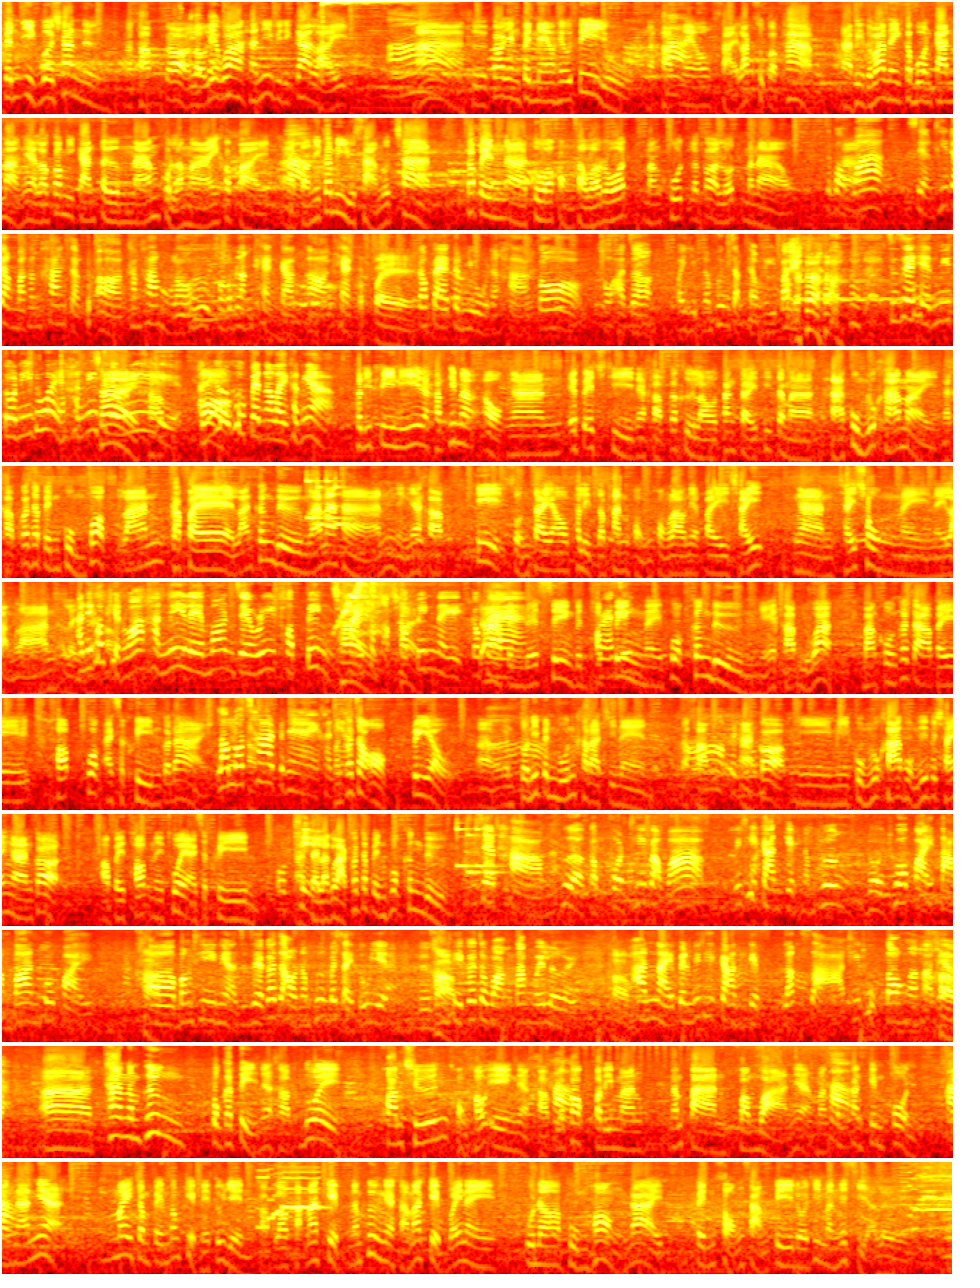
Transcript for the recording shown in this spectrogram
เป็นอีกเวอร์ชันหนึ่งนะครับก็เราเรียกว่า Honey Vinegar Light อ่า อ่าคือก็ยังเป็นแนวเฮลตี้อยู่นะครับค่ะแนวสายรักสุขภาพอ่าเพียงแต่ว่าในกระบวนการหมักเนี่ยเราก็มีการเติมน้ำผลไม้เข้าไปอาตอนนี้ก็มีอยู่ 3 รสชาติ ก็เป็นอ่าตัวของสาวรสมังคุดแล้วก็รสมะนาว จะบอกว่าเสียงที่ดังมาข้างๆ จากอ่าข้างๆของเราก็คือเขากำลังแข่งกันอ่าแข่งกาแฟ กาแฟกันอยู่นะคะ ก็เขาอาจจะมาหยิบน้ำผึ้งจากแถวนี้ไปซินเซเห็นมีตัวนี้ด้วยฮันนี่ใช่เจลลี่ครับอันนี้ก็ก็คือเป็นอะไรคะเนี่ย พอดีปีนี้นะครับที่มาออกงาน FHT นะครับก็คือเราตั้งใจที่จะมาหากลุ่มลูกค้าใหม่นะครับก็จะเป็นกลุ่มพวกร้านกาแฟ ร้านเครื่องดื่ม ร้านอาหารอย่างเงี้ยครับที่สนใจเอาผลิตภัณฑ์ของของเราเนี่ยไปใช้งานใช้ชงในในหลังร้านอะไรย่งอันงี้นี้ยเขาครับเขียนว่าฮันนี่เลมอนเจลลี่ท็อปปิ้งใช่ใช้สำหรับใช่ท็อปปิ้งในกาแฟอ่เป็นเดรสซิ่งเป็นท็อปปิ้ง dressing ในพวกเครื่องดื่มอย่างเงี้ยครับหรือว่าบางคนก็จะเอาไปท็อปพวกไอศครีมก็ได้ แล้วรสนะคบชาติเป็นยังไงคะมันเนี่ยก็จะออกเปรี้ยวอ่าอ๋อตัวนี้เป็นวุ้นคาราชิแนนนะครับอ๋อเป็นวุ้น อ่าก็มีมีกลุ่มลูกค้าผมที่ไปใช้งานก็เอาไปท็อปในถ้วยไอศครีมโอเค อ่าแต่หลักๆก็จะเป็นพวกเครื่องดื่ม เจะถามเผื่อกับคนที่แบบว่าวิธีการเก็บน้ำผึ้งโดยทั่วไปตามบ้านทั่วไปครับเอ่อบางทีเนี่ยเจเจก็จะเอาน้ำผึ้งไปใส่ตู้เย็น หรือครับ บางทีก็จะวางตั้งไว้เลย ครับ อันไหนเป็นวิธีการเก็บรักษาที่ถูกต้องอะคะคเนี่รับย อ่าถ้าน้ำผึ้งปกติเนี่ยครับด้วย ความชื้นของเขาเองเนี่ยครับค่ะแล้วก็ปริมาณน้ำตาลความหวานเนี่ยมันค่ะค่อนข้างเข้มข้น ค่ะดังนั้นเนี่ยไม่จำเป็นต้องเก็บในตู้เย็นครับเราสามารถเก็บน้ำผึ้งเนี่ยสามารถเก็บไว้ในอุณหภูมิห้องได้เป็น 2-3 ปีโดยที่มันไม่เสียเลย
